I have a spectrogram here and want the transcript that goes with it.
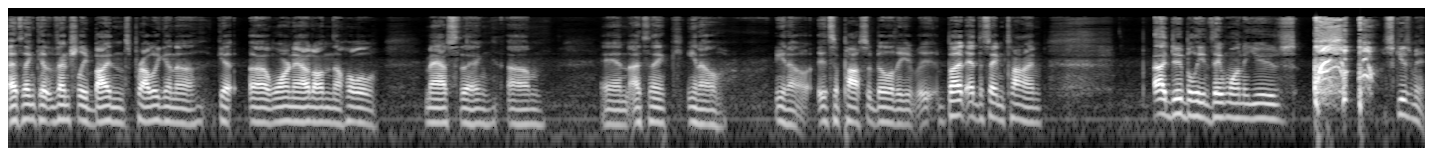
I think eventually Biden's probably going to get uh, worn out on the whole mask thing. Um, and I think, you know, you know, it's a possibility. But at the same time, I do believe they want to use, excuse me,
